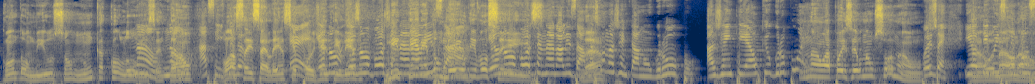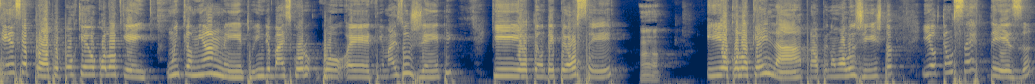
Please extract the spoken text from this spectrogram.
Condomilson nunca colou não, isso. Então, assim, Vossa eu, Excelência, é, por gentileza, eu não, não me tire do meio de vocês. Eu não vou generalizar, né? mas quando a gente está num grupo, a gente é o que o grupo é. Não, pois eu não sou, não. Pois é. E eu não, digo isso com consciência própria, porque eu coloquei um encaminhamento, ainda mais, é, tinha mais urgente, que eu tenho DPOC, ah. e eu coloquei lá para o pneumologista e eu tenho certeza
